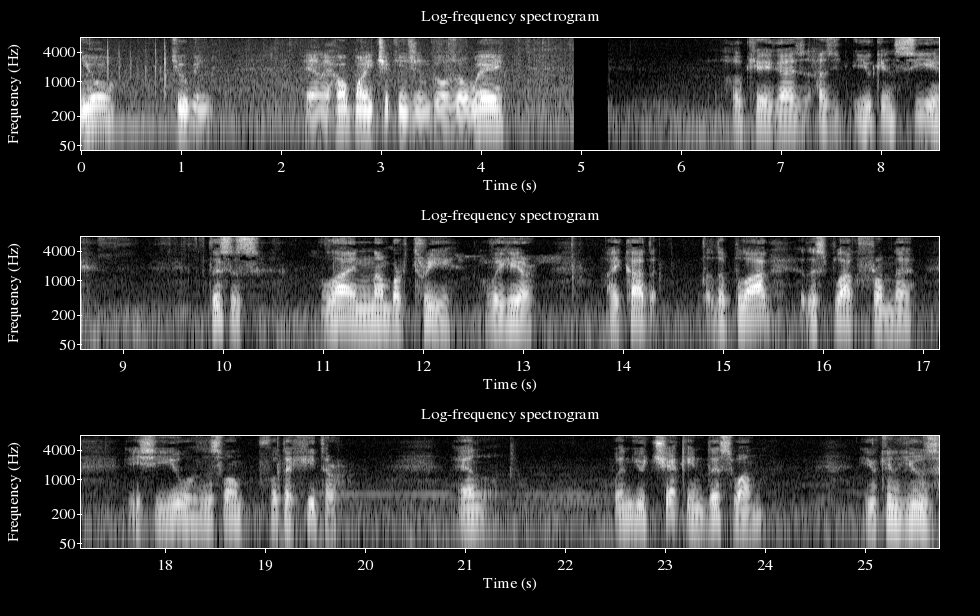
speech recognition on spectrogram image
new tubing. And I hope my check engine goes away. Okay guys as you can see this is line number three over here. I cut the plug this plug from the ECU this one for the heater. And when you check in this one you can use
